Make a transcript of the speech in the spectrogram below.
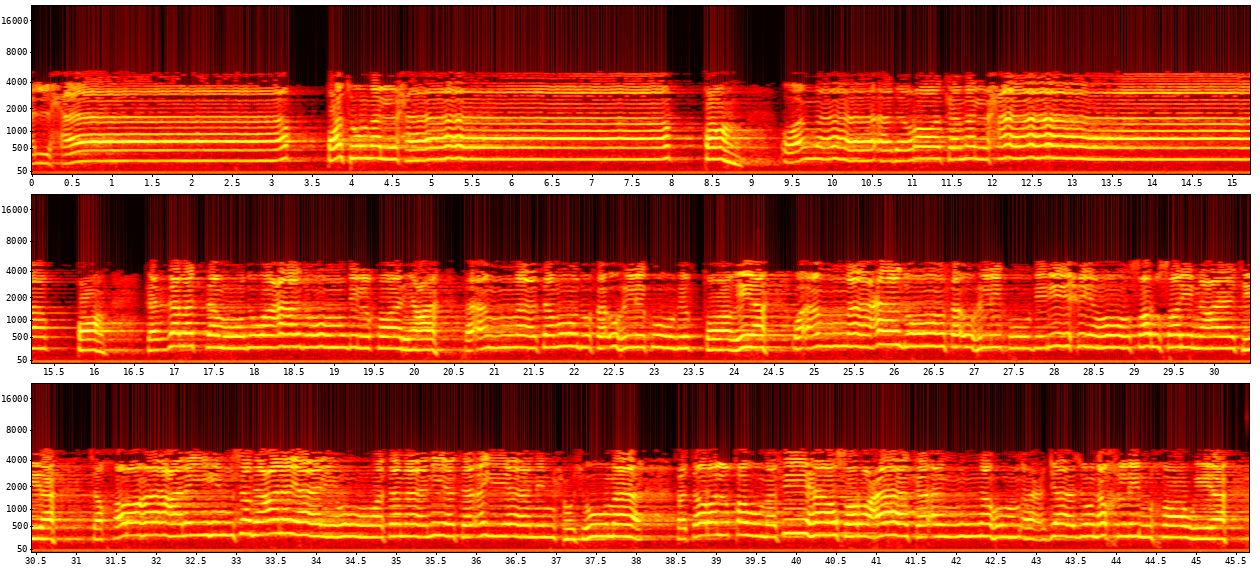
الحاقة ما الحاقة وما أدراك ما الحاقة كذبت ثمود وعاد بالقارعة فأما ثمود فأهلكوا بالطاغية وأما عاد فأهلكوا بريح صرصر عاتية. سخرها عليهم سبع ليال وثمانية أيام حسوما فترى القوم فيها صرعا كأنهم أعجاز نخل خاوية.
